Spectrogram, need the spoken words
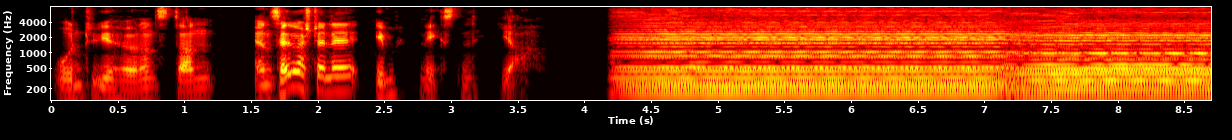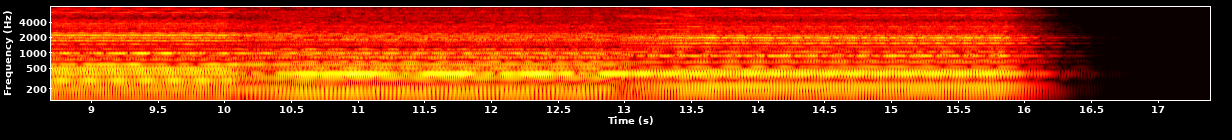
und wir hören uns dann an selber Stelle im nächsten Jahr.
